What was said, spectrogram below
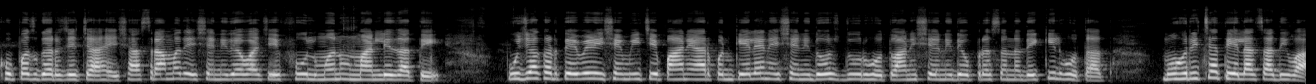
खूपच गरजेचे आहे. शास्त्रामध्ये शनिदेवाचे फूल म्हणून मानले जाते. पूजा करतेवेळी शमीचे पाने अर्पण केल्याने शनिदोष दूर होतो आणि शनिदेव प्रसन्न देखील होतात. मोहरीच्या तेलाचा दिवा.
